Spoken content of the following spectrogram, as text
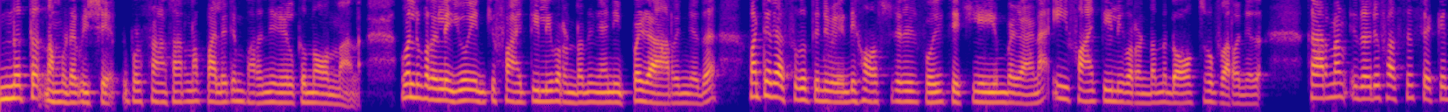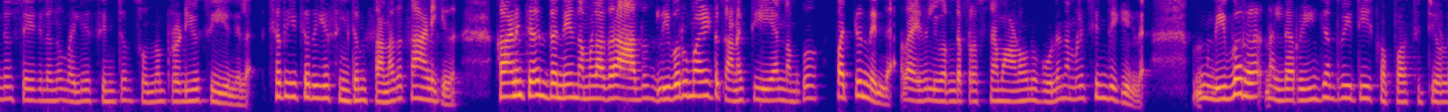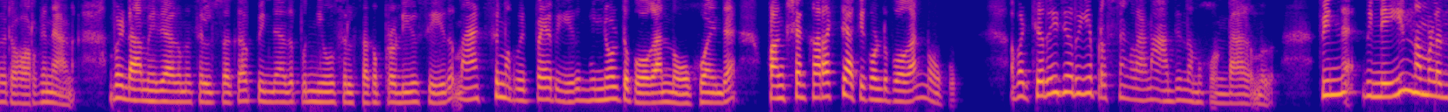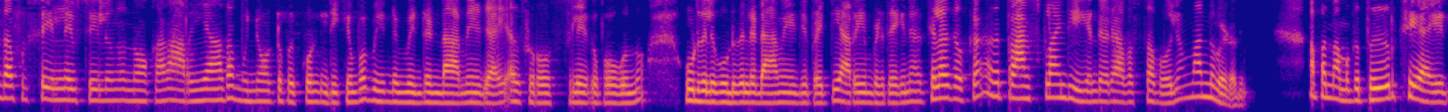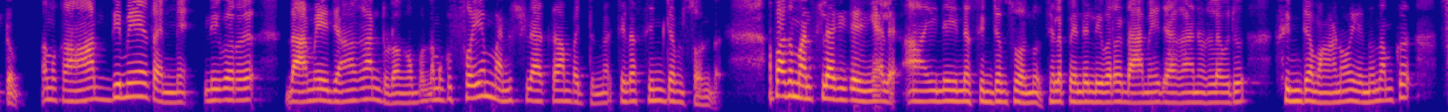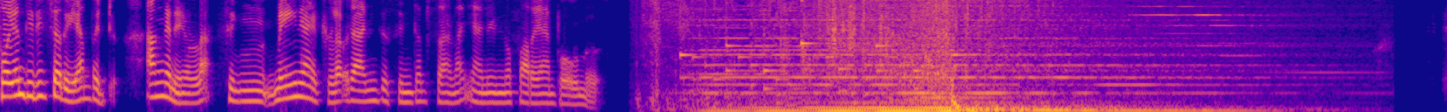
ഇന്നത്തെ നമ്മുടെ വിഷയം. ഇപ്പോൾ സാധാരണ പലരും പറഞ്ഞു കേൾക്കുന്ന ഒന്നാണ്. പലരും പറയില്ല അയ്യോ എനിക്ക് ഫാറ്റി ലിവർ ഉണ്ടെന്ന് ഞാൻ ഇപ്പോഴാണ് അറിഞ്ഞത്. മറ്റൊരു അസുഖത്തിന് വേണ്ടി ഹോസ്പിറ്റലിൽ പോയി ചെക്ക് ചെയ്യുമ്പോഴാണ് ഈ ഫാറ്റി ലിവർ ഉണ്ടെന്ന് ഡോക്ടർ പറഞ്ഞത്. കാരണം ഇതൊരു ഫസ്റ്റും സെക്കൻഡും സ്റ്റേജിലൊന്നും വലിയ സിംറ്റംസ് ഒന്നും പ്രൊഡ്യൂസ് ചെയ്യുന്നില്ല. ചെറിയ ചെറിയ സിംറ്റംസ് ആണ് അത് കാണിക്കുന്നത്. കാണിച്ചതിൽ തന്നെ നമ്മൾ അത് അത് ലിവറുമായിട്ട് കണക്ട് ചെയ്യാൻ നമുക്ക് പറ്റുന്നില്ല. അതായത് ലിവറിന്റെ പ്രശ്നമാണോ എന്ന് പോലും നമ്മൾ ചിന്തിക്കില്ല. ലിവർ നല്ല റീജനറേറ്റീവ് കപ്പാസിറ്റി ഉള്ള ഒരു ഓർഗനാണ് അപ്പോൾ ഡാമേജ് ആകുന്ന സെൽസ് ഒക്കെ പിന്നെ അത് ന്യൂ സെൽസ് ഒക്കെ പ്രൊഡ്യൂസ് ചെയ്ത് മാക്സിമം റിപ്പയർ ചെയ്ത് മുന്നോട്ട് പോകാൻ നോക്കും. അതിന്റെ ഫങ്ഷൻ കറക്റ്റ് ആക്കി കൊണ്ടുപോകാൻ നോക്കും. അപ്പം ചെറിയ ചെറിയ പ്രശ്നങ്ങളാണ് ആദ്യം നമുക്ക് ഉണ്ടാകുന്നത് പിന്നെ പിന്നെയും നമ്മൾ എന്താ ഫുഡ് സ്റ്റൈൽ ലൈഫ് സ്റ്റൈലൊന്നും നോക്കാതെ അറിയാതെ മുന്നോട്ട് പോയിക്കൊണ്ടിരിക്കുമ്പോൾ വീണ്ടും വീണ്ടും ഡാമേജ് ആയി. അത് സിറോസിസിലേക്ക് പോകുന്നു. കൂടുതൽ കൂടുതൽ ഡാമേജ് പറ്റി അറിയുമ്പോഴത്തേക്കിന് ചിലതൊക്കെ അത് ട്രാൻസ്പ്ലാന്റ് ചെയ്യേണ്ട ഒരു അവസ്ഥ പോലും വന്നുവിടുന്നു. അപ്പം നമുക്ക് തീർച്ചയായിട്ടും നമുക്ക് ആദ്യമേ തന്നെ ലിവർ ഡാമേജ് ആകാൻ തുടങ്ങുമ്പോൾ നമുക്ക് സ്വയം മനസ്സിലാക്കാൻ പറ്റുന്ന ചില സിംറ്റംസ് ഉണ്ട്. അപ്പോൾ അത് മനസ്സിലാക്കി കഴിഞ്ഞാൽ ആ ഇന്ന ഇന്ന സിംറ്റംസ് വന്നു. ചിലപ്പോൾ എന്റെ ലിവർ ഡാമേജ് ആകാനുള്ള ഒരു സിംറ്റം ആണോ എന്ന് നമുക്ക് സ്വയം തിരിച്ചറിയാൻ പറ്റും. അങ്ങനെയുള്ള ആയിട്ടുള്ള ഒരു അഞ്ച് സിംറ്റംസ് ആണ് ഞാൻ ഇന്ന് പറയാൻ പോകുന്നത്.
